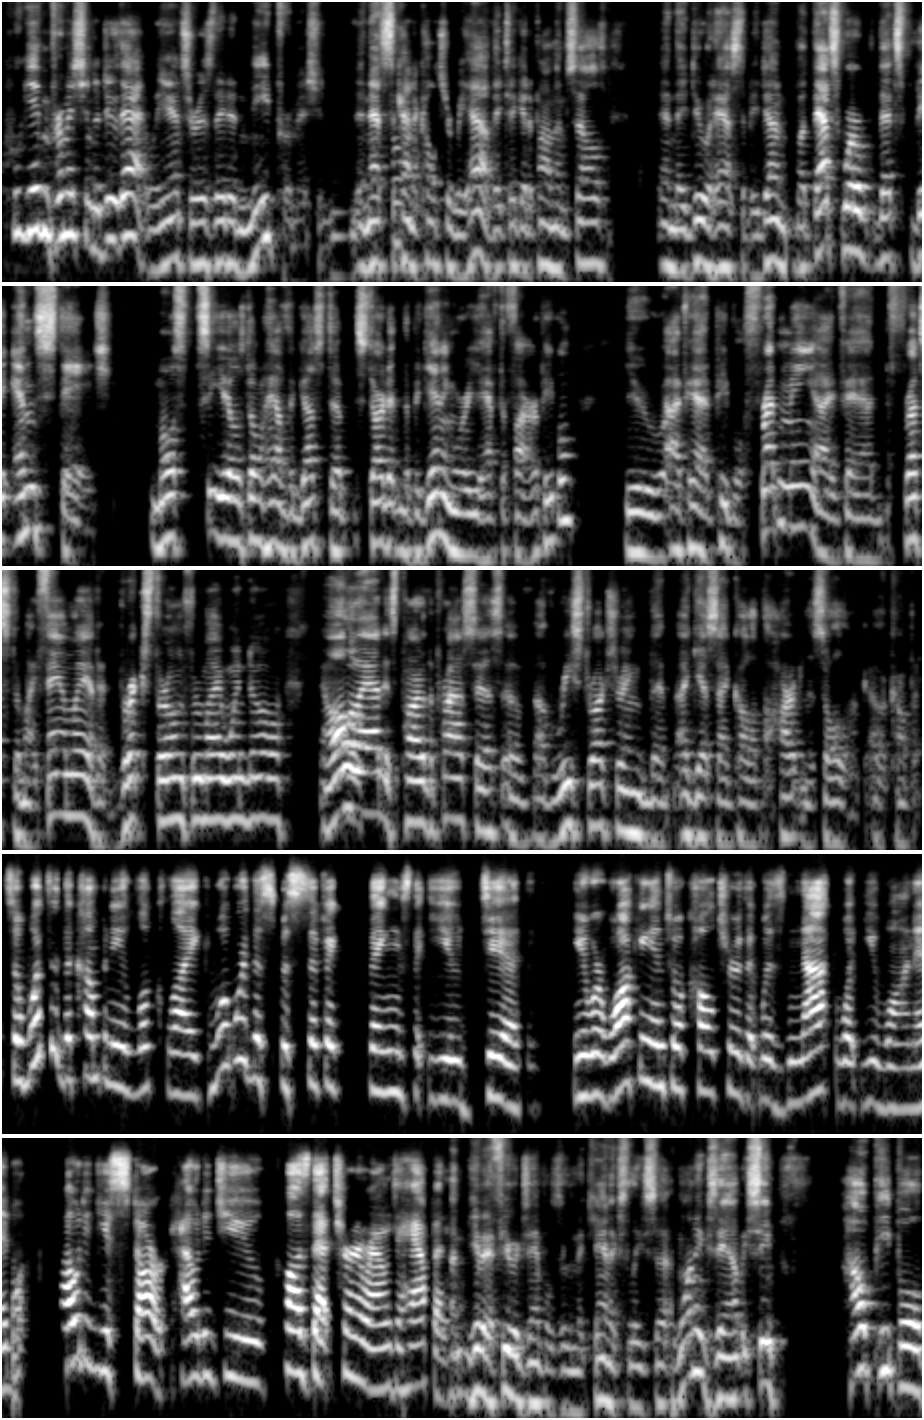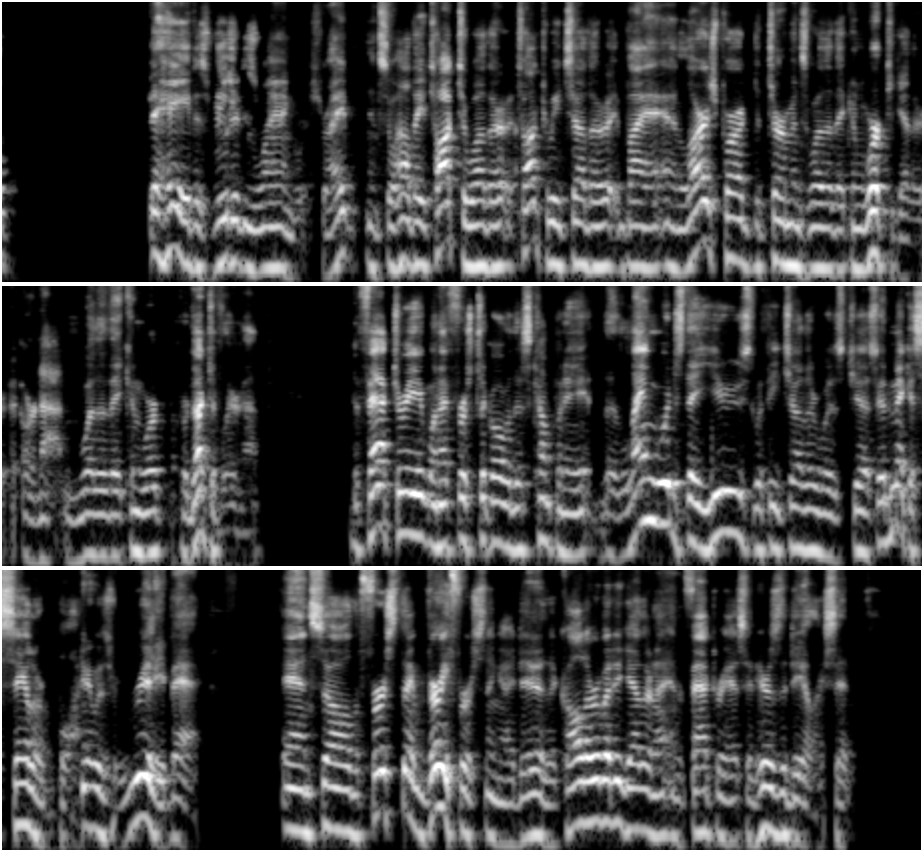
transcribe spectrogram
who gave them permission to do that? Well, the answer is they didn't need permission. And that's the kind of culture we have. They take it upon themselves and they do what has to be done. But that's where that's the end stage. most CEOs don't have the guts to start it in the beginning where you have to fire people. You, I've had people threaten me. I've had threats to my family. I've had bricks thrown through my window. And all of that is part of the process of, of restructuring the, I guess I'd call it the heart and the soul of, of a company. So, what did the company look like? What were the specific things that you did? You were walking into a culture that was not what you wanted. How did you start? How did you cause that turnaround to happen? I'll give you a few examples of the mechanics, Lisa. One example, you see, how people behave is rooted in language, right? And so how they talk to other talk to each other by in large part determines whether they can work together or not, and whether they can work productively or not. The factory, when I first took over this company, the language they used with each other was just it'd make a sailor blush. It was really bad. And so the first thing, very first thing I did I called everybody together in the factory. I said, "Here's the deal." I said,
